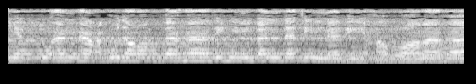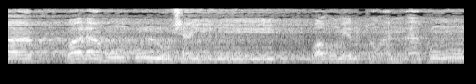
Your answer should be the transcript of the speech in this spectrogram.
أُمِرْتُ أَنْ أَعْبُدَ رَبَّ هَٰذِهِ الْبَلْدَةِ الَّذِي حَرَّمَهَا وَلَهُ كُلُّ شَيْءٍ ۖ وَأُمِرْتُ أَنْ أَكُونَ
